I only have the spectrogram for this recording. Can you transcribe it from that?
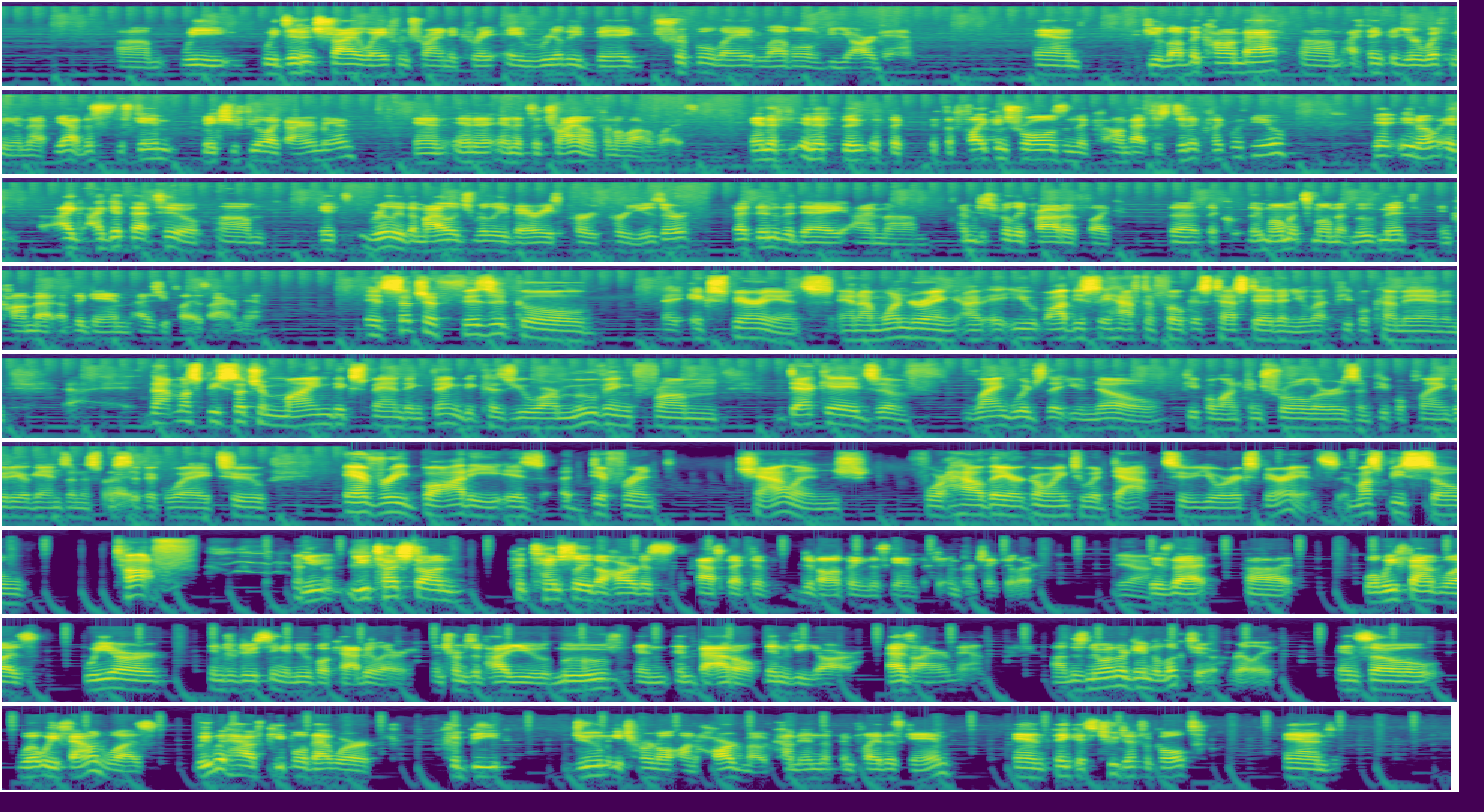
Um, we we didn't shy away from trying to create a really big AAA level VR game. And if you love the combat, um, I think that you're with me in that. Yeah, this this game makes you feel like Iron Man, and and, and it's a triumph in a lot of ways. And if and if the if the if the flight controls and the combat just didn't click with you, it, you know, it I, I get that too. Um, it's really the mileage really varies per per user. But at the end of the day, I'm um, I'm just really proud of like the the moment to moment movement and combat of the game as you play as Iron Man. It's such a physical experience, and I'm wondering. You obviously have to focus test it, and you let people come in, and uh, that must be such a mind expanding thing because you are moving from decades of language that you know, people on controllers and people playing video games in a specific right. way, to every body is a different challenge for how they are going to adapt to your experience. It must be so tough. you you touched on potentially the hardest aspect of developing this game in particular. Yeah, is that uh, what we found was we are introducing a new vocabulary in terms of how you move and, and battle in VR as Iron Man. Uh, there's no other game to look to really. And so what we found was we would have people that were could beat Doom Eternal on hard mode come in and play this game and think it's too difficult and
